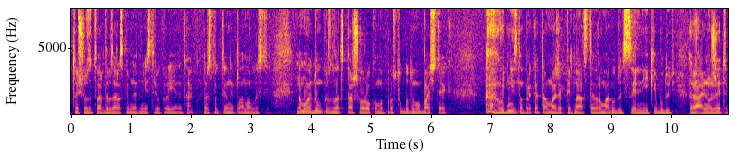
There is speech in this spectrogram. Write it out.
той, що затвердив зараз Кабінет міністрів України, так, перспективний план області. На мою думку, з 21-го року ми просто будемо бачити, як одні, наприклад, там в межах 15 громад будуть сильні, які будуть реально жити,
